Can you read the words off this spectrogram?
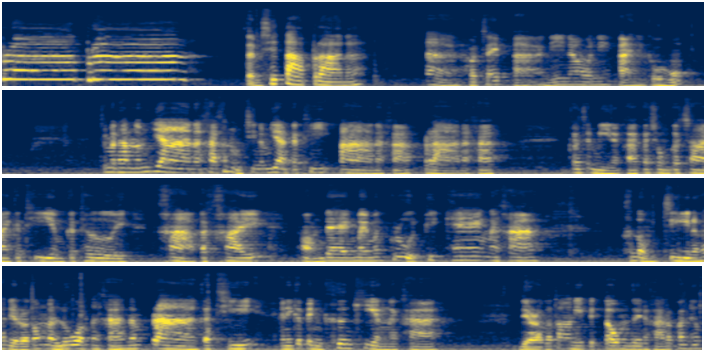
ปลาปลา แต่ไม่ใช่ตาปลานะ อ่า เขาใจป่านี่เนาะวันนี้ป่าอย่างโกหก จะมาทำน้ำยานะคะ ขนมจีนน้ำยากะทิปลานะคะ ปลานะคะ ก็จะมีนะคะกระชงกระชายกระเทียมกระเทยข่าตะไคร้หอมแดงใบมะกรูดพริกแห้งนะคะ ขนมจีนนะคะ เดี๋ยวเราต้องมาลวกนะคะ น้ำปลากะทิ อันนี้ก็เป็นเครื่องเคียงนะคะ เดี๋ยวเราก็ต้องอันนี้ไปต้มด้วยนะคะ แล้วก็เนื้อ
